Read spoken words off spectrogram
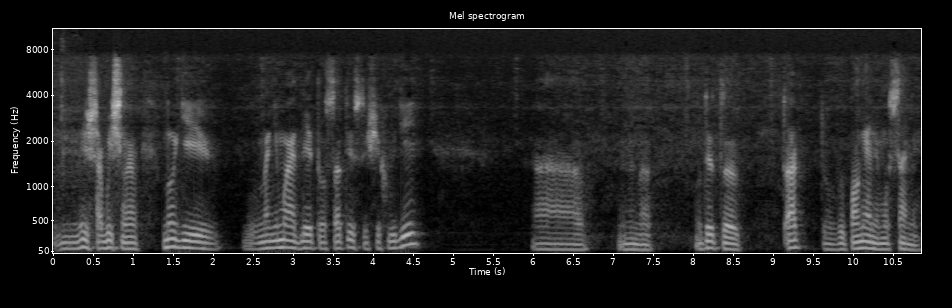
видишь, обычно многие нанимают для этого соответствующих людей, а, именно вот этот акт выполняли мы сами.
